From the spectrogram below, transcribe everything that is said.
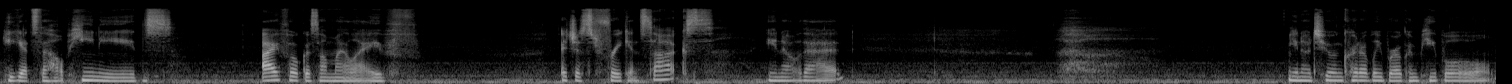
he gets the help he needs. I focus on my life. It just freaking sucks, you know, that, you know, two incredibly broken people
